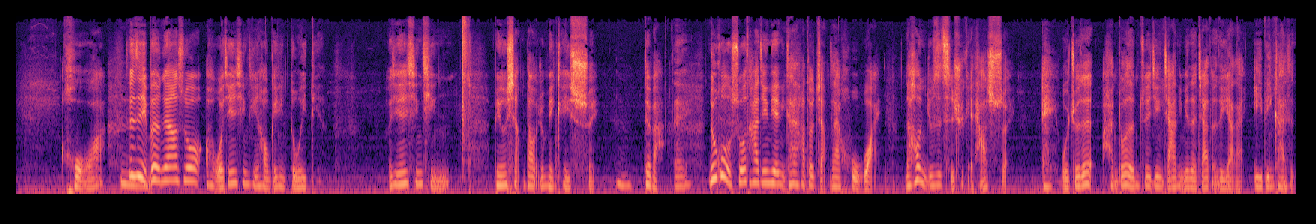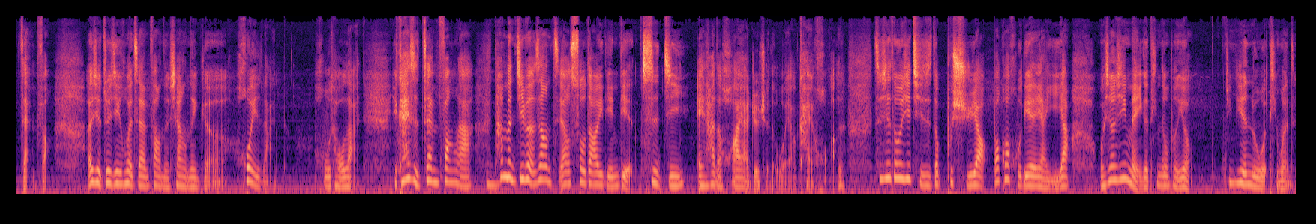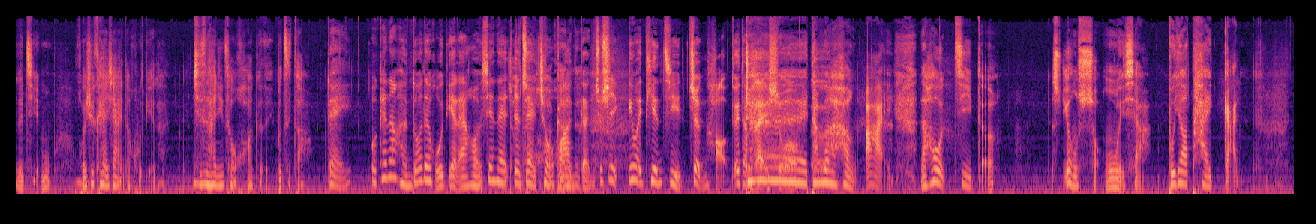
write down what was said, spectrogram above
活啊。嗯、但是你不能跟他说哦，我今天心情好，我给你多一点。我今天心情没有想到，我就没给水，嗯，对吧？对。如果说他今天你看他都长在户外，然后你就是持续给他水，哎，我觉得很多人最近家里面的加德利亚兰一定开始绽放，而且最近会绽放的像那个蕙兰。虎头兰也开始绽放啦，嗯，他们基本上只要受到一点点刺激，诶，它的花呀就觉得我要开花了。这些东西其实都不需要，包括蝴蝶兰一样。我相信每一个听众朋友，今天如果听完这个节目，回去看一下你的蝴蝶兰，其实它已经抽花梗了，你不知道。对，我看到很多的蝴蝶兰哈，现在正在抽花梗，就是因为天气正好，对他们来说，对他们很爱。然后记得用手摸一下，不要太干。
